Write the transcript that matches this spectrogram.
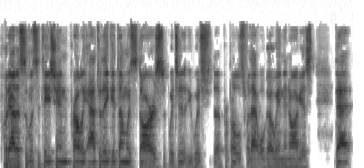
put out a solicitation probably after they get done with stars which is which the proposals for that will go in in august that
